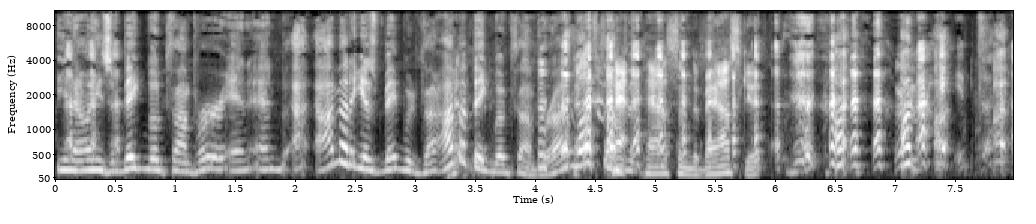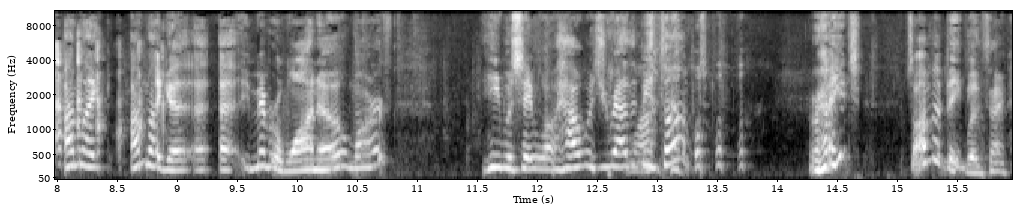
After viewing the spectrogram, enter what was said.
You know, he's a big book thumper, and and I, I'm not against big book thumper. I'm a big book thumper. I love thumping. Pa- passing the basket. I'm like I'm like a, a, a remember Wano Marv? He would say, "Well, how would you rather be thumped?" right? So I'm a big book thumper.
